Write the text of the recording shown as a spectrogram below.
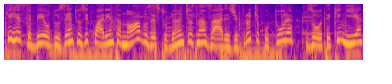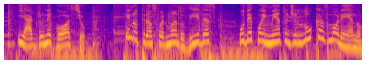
que recebeu 240 novos estudantes nas áreas de fruticultura, zootecnia e agronegócio. E no Transformando Vidas, o depoimento de Lucas Moreno,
